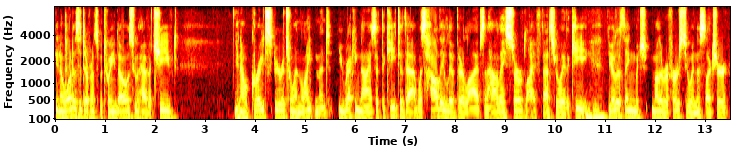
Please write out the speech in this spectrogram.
you know, what is the difference between those who have achieved you know, great spiritual enlightenment, you recognize that the key to that was how they lived their lives and how they served life. That's really the key. Mm-hmm. The other thing which Mother refers to in this lecture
